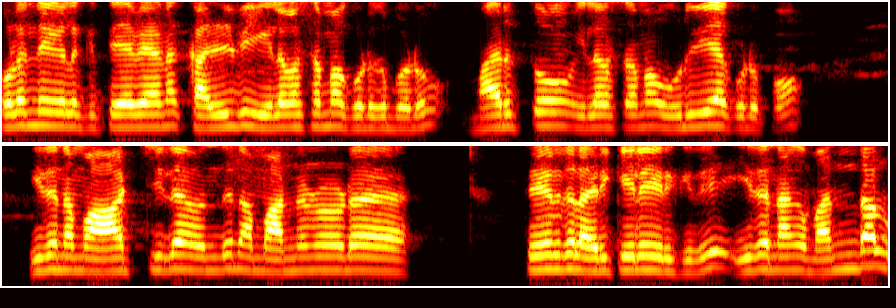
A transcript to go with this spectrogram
குழந்தைகளுக்கு தேவையான கல்வி இலவசமாக கொடுக்கப்படும். மருத்துவம் இலவசமாக உறுதியாக கொடுப்போம். இதை நம்ம ஆட்சியில் வந்து நம்ம அண்ணனோட தேர்தல் அறிக்கையிலே இருக்குது. இதை நாங்கள் வந்தால்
